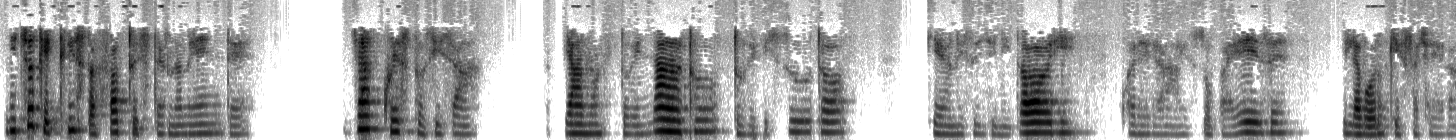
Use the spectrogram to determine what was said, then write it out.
di ciò che Cristo ha fatto esternamente, già questo si sa. Sappiamo dove è nato, dove è vissuto, chi erano i suoi genitori, qual era il suo paese, il lavoro che faceva.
